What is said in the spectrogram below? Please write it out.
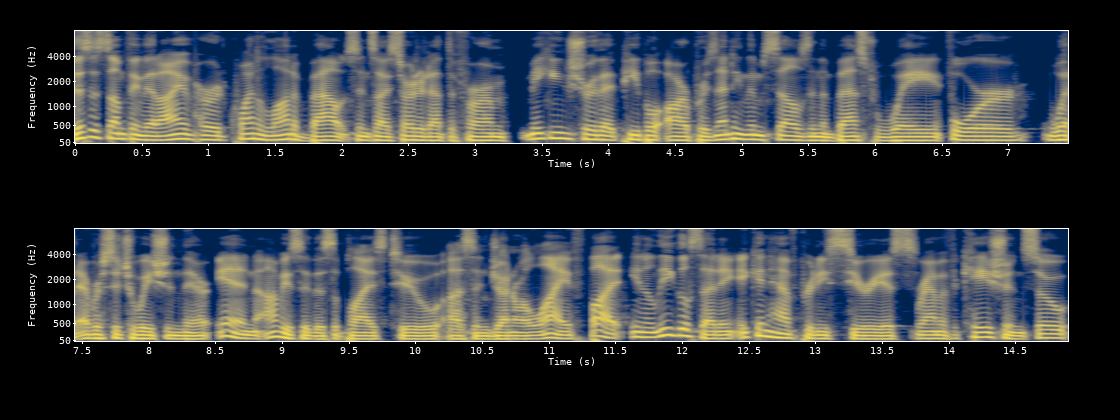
This is something that I've heard quite a lot about since I started at the firm, making sure that people are presenting themselves in the best way for whatever situation they're in. Obviously, this applies to us in general life, but in a legal setting, it can have pretty serious ramifications. So,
